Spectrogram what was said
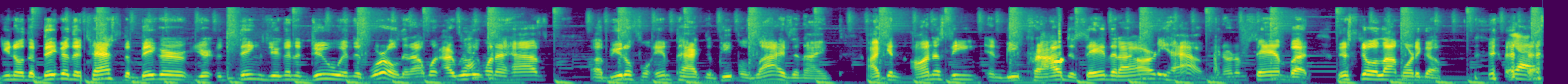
you know, the bigger the test, the bigger your things you're gonna do in this world. And I want I really Yeah. want to have a beautiful impact in people's lives. And I I can honestly and be proud to say that I already have. You know what I'm saying? But there's still a lot more to go. Yes,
